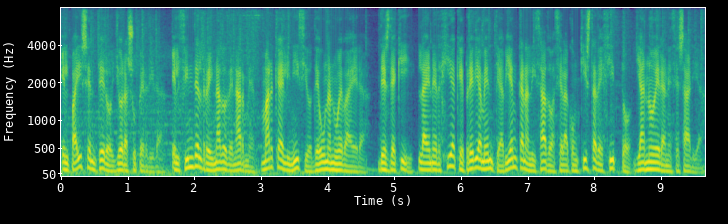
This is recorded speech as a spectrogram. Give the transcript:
el país entero llora su pérdida. El fin del reinado de Narmer marca el inicio de una nueva era. Desde aquí, la energía que previamente habían canalizado hacia la conquista de Egipto ya no era necesaria.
